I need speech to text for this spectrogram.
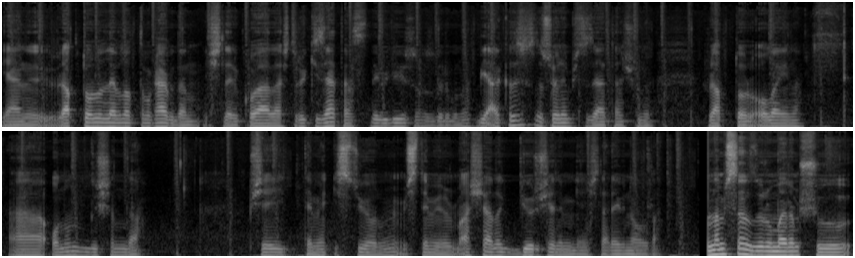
Yani Raptor'la level atlamak harbiden işleri kolaylaştırıyor ki zaten siz de biliyorsunuzdur bunu. Bir arkadaşınız da söylemişti zaten şunu Raptor olayını. Ee, onun dışında bir şey demek istiyor muyum istemiyorum. Aşağıda görüşelim gençler evin orada. Anlamışsınızdır umarım şu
